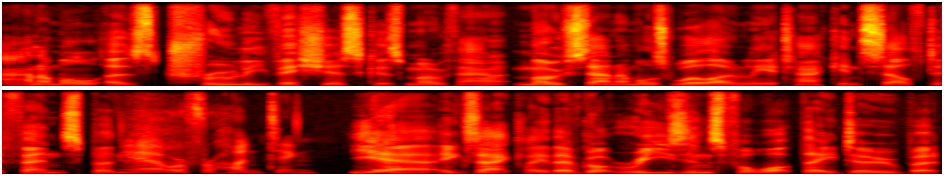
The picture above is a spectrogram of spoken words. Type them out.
animal as truly vicious because most, an- most animals will only attack in self defense, but Yeah, or for hunting. yeah, exactly. They've got reasons for what they do, but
